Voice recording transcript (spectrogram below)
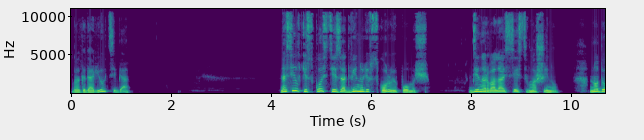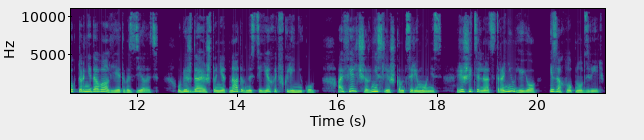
благодарю Тебя!» Носилки с Костей задвинули в скорую помощь. Дина рвалась сесть в машину, но доктор не давал ей этого сделать, убеждая, что нет надобности ехать в клинику, а фельдшер, не слишком церемонясь, решительно отстранил ее и захлопнул дверь.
